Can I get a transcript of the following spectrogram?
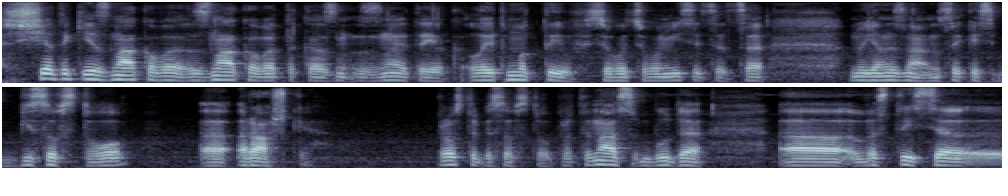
ще таке знакове, знакове така, знаєте, як лейтмотив всього цього місяця. Це, ну я не знаю, ну це якесь бісовство е, рашки. Просто бісовство. Проти нас буде е, вестися, е,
